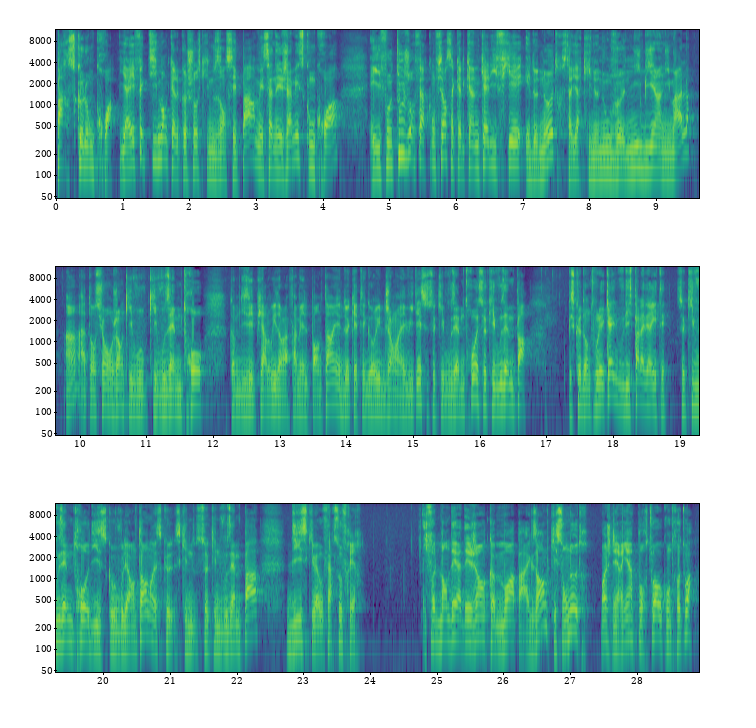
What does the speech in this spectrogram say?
parce que l'on croit. Il y a effectivement quelque chose qui nous en sépare, mais ça n'est jamais ce qu'on croit. Et il faut toujours faire confiance à quelqu'un de qualifié et de neutre, c'est-à-dire qui ne nous veut ni bien ni mal. Hein. Attention aux gens qui vous, aiment trop, comme disait Pierre-Louis dans La femme et le pantin, il y a deux catégories de gens à éviter, c'est ceux qui vous aiment trop et ceux qui vous aiment pas. Puisque dans tous les cas, ils ne vous disent pas la vérité. Ceux qui vous aiment trop disent ce que vous voulez entendre, et ce que, ce qui- ceux qui ne vous aiment pas disent ce qui va vous faire souffrir. Il faut demander à des gens comme moi, par exemple, qui sont neutres. Moi, je n'ai rien pour toi ou contre toi.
